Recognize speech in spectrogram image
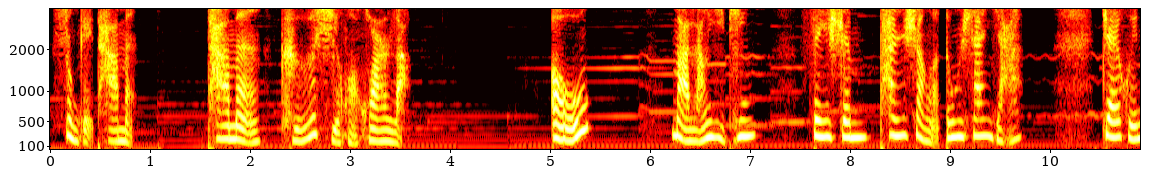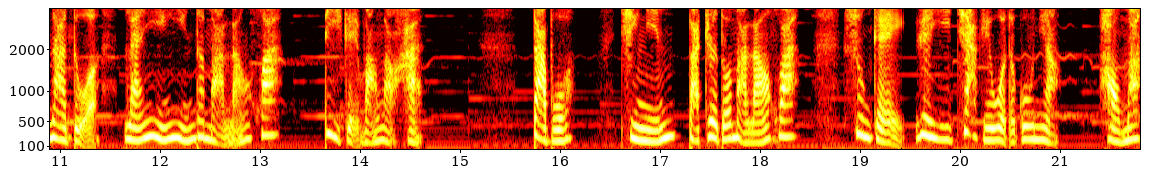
送给他们，他们可喜欢花了。”哦，马郎一听，飞身攀上了东山崖，摘回那朵蓝盈盈的马兰花。递给王老汉，大伯，请您把这朵马兰花送给愿意嫁给我的姑娘，好吗？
